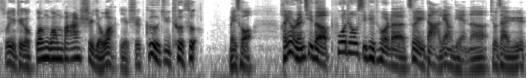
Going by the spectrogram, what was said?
所以这个观光巴士游啊也是各具特色。没错，很有人气的坡州 City Tour 的最大亮点呢，就在于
